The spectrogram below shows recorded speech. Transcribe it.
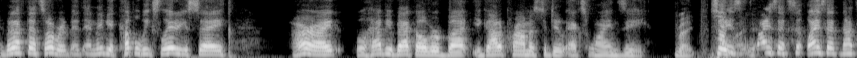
but after that's over, and maybe a couple weeks later you say, All right, we'll have you back over, but you gotta promise to do X, Y, and Z. Right. So why is, why is that why is that not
